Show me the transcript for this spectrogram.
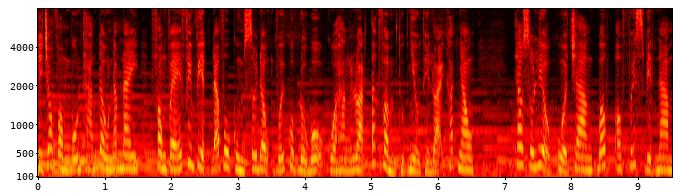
Chỉ trong vòng 4 tháng đầu năm nay, phòng vé phim Việt đã vô cùng sôi động với cuộc đổ bộ của hàng loạt tác phẩm thuộc nhiều thể loại khác nhau. Theo số liệu của trang Box Office Việt Nam,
